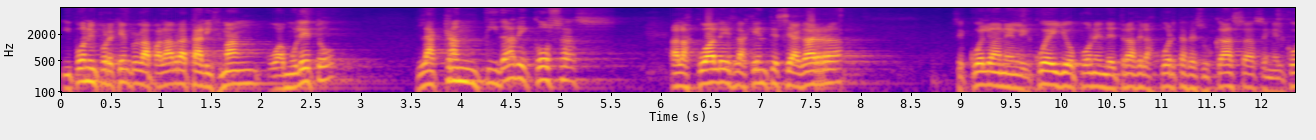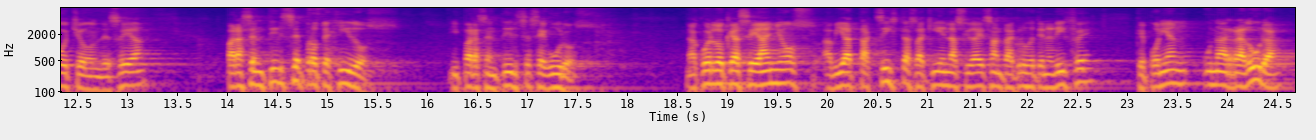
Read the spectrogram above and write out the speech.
y ponen, por ejemplo, la palabra talismán o amuleto, la cantidad de cosas a las cuales la gente se agarra, se cuelgan en el cuello, ponen detrás de las puertas de sus casas, en el coche o donde sea, para sentirse protegidos y para sentirse seguros. Me acuerdo que hace años había taxistas aquí en la ciudad de Santa Cruz de Tenerife que ponían una herradura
